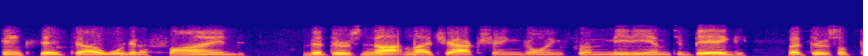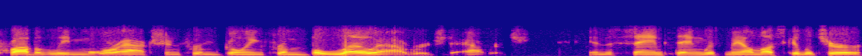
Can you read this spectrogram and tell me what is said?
think that uh, we're going to find that there's not much action going from medium to big, but there's a probably more action from going from below average to average. And the same thing with male musculature.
